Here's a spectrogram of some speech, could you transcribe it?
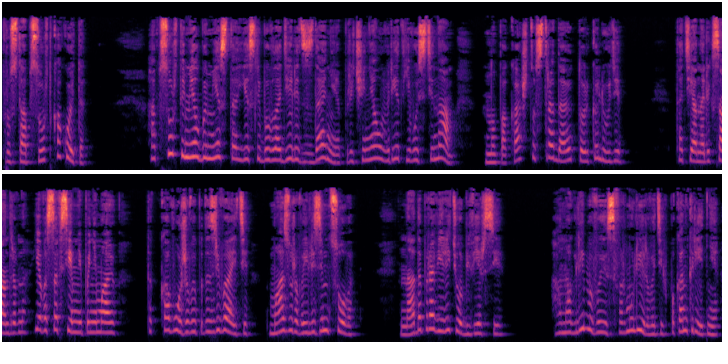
просто абсурд какой-то. Абсурд имел бы место, если бы владелец здания причинял вред его стенам, но пока что страдают только люди. Татьяна Александровна, я вас совсем не понимаю. Так кого же вы подозреваете, Мазурова или Земцова? Надо проверить обе версии. А могли бы вы сформулировать их поконкретнее?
